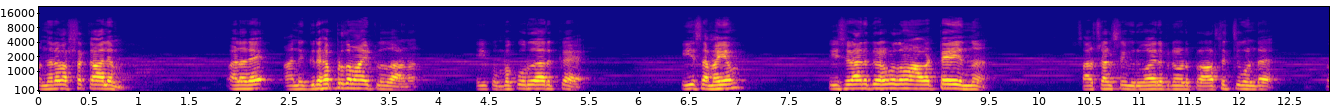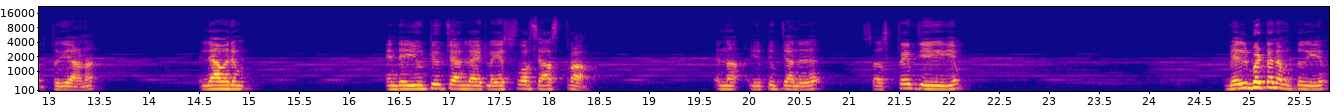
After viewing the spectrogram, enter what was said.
ഒന്നര വർഷക്കാലം വളരെ അനുഗ്രഹപ്രദമായിട്ടുള്ളതാണ്. ഈ കുംഭക്കൂറുകാർക്ക് ഈ സമയം ഈശ്വരാനുഗ്രഹപ്രദമാവട്ടെ എന്ന് സാക്ഷാൽ ശ്രീ ഗുരുവായൂരപ്പനോട് പ്രാർത്ഥിച്ചുകൊണ്ട് നിർത്തുകയാണ്. എല്ലാവരും എന്റെ യൂട്യൂബ് ചാനലായിട്ടുള്ള എസ് ഫോർ ശാസ്ത്ര എന്ന യൂട്യൂബ് ചാനൽ സബ്സ്ക്രൈബ് ചെയ്യുകയും ബെൽ ബട്ടൺ അമർത്തുകയും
